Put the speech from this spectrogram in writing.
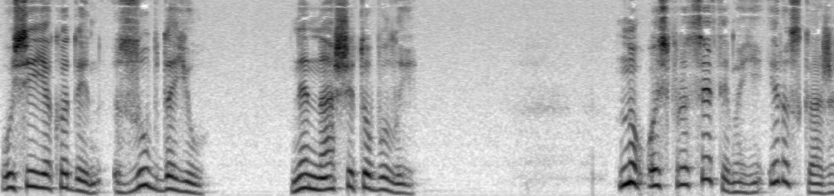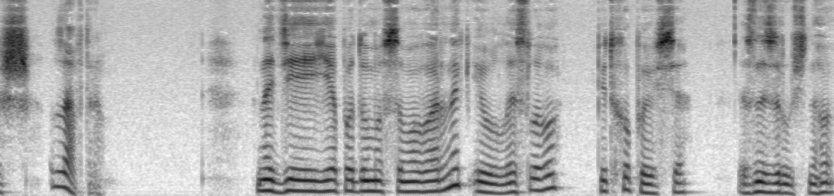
Усі як один, зуб даю. Не наші то були. Ну, ось про це ти мені і розкажеш завтра. Надія є, подумав самоварник і улесливо підхопився з незручного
